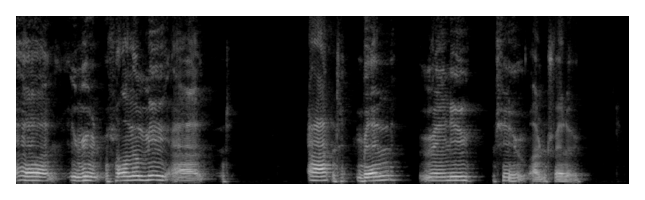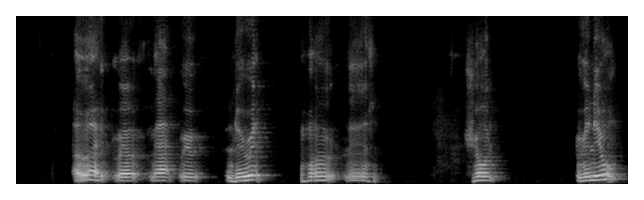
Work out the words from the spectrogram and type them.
And you can follow me at at Ben Rainy 2 on Twitter. Alright, well that will do it for this uh, short video.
